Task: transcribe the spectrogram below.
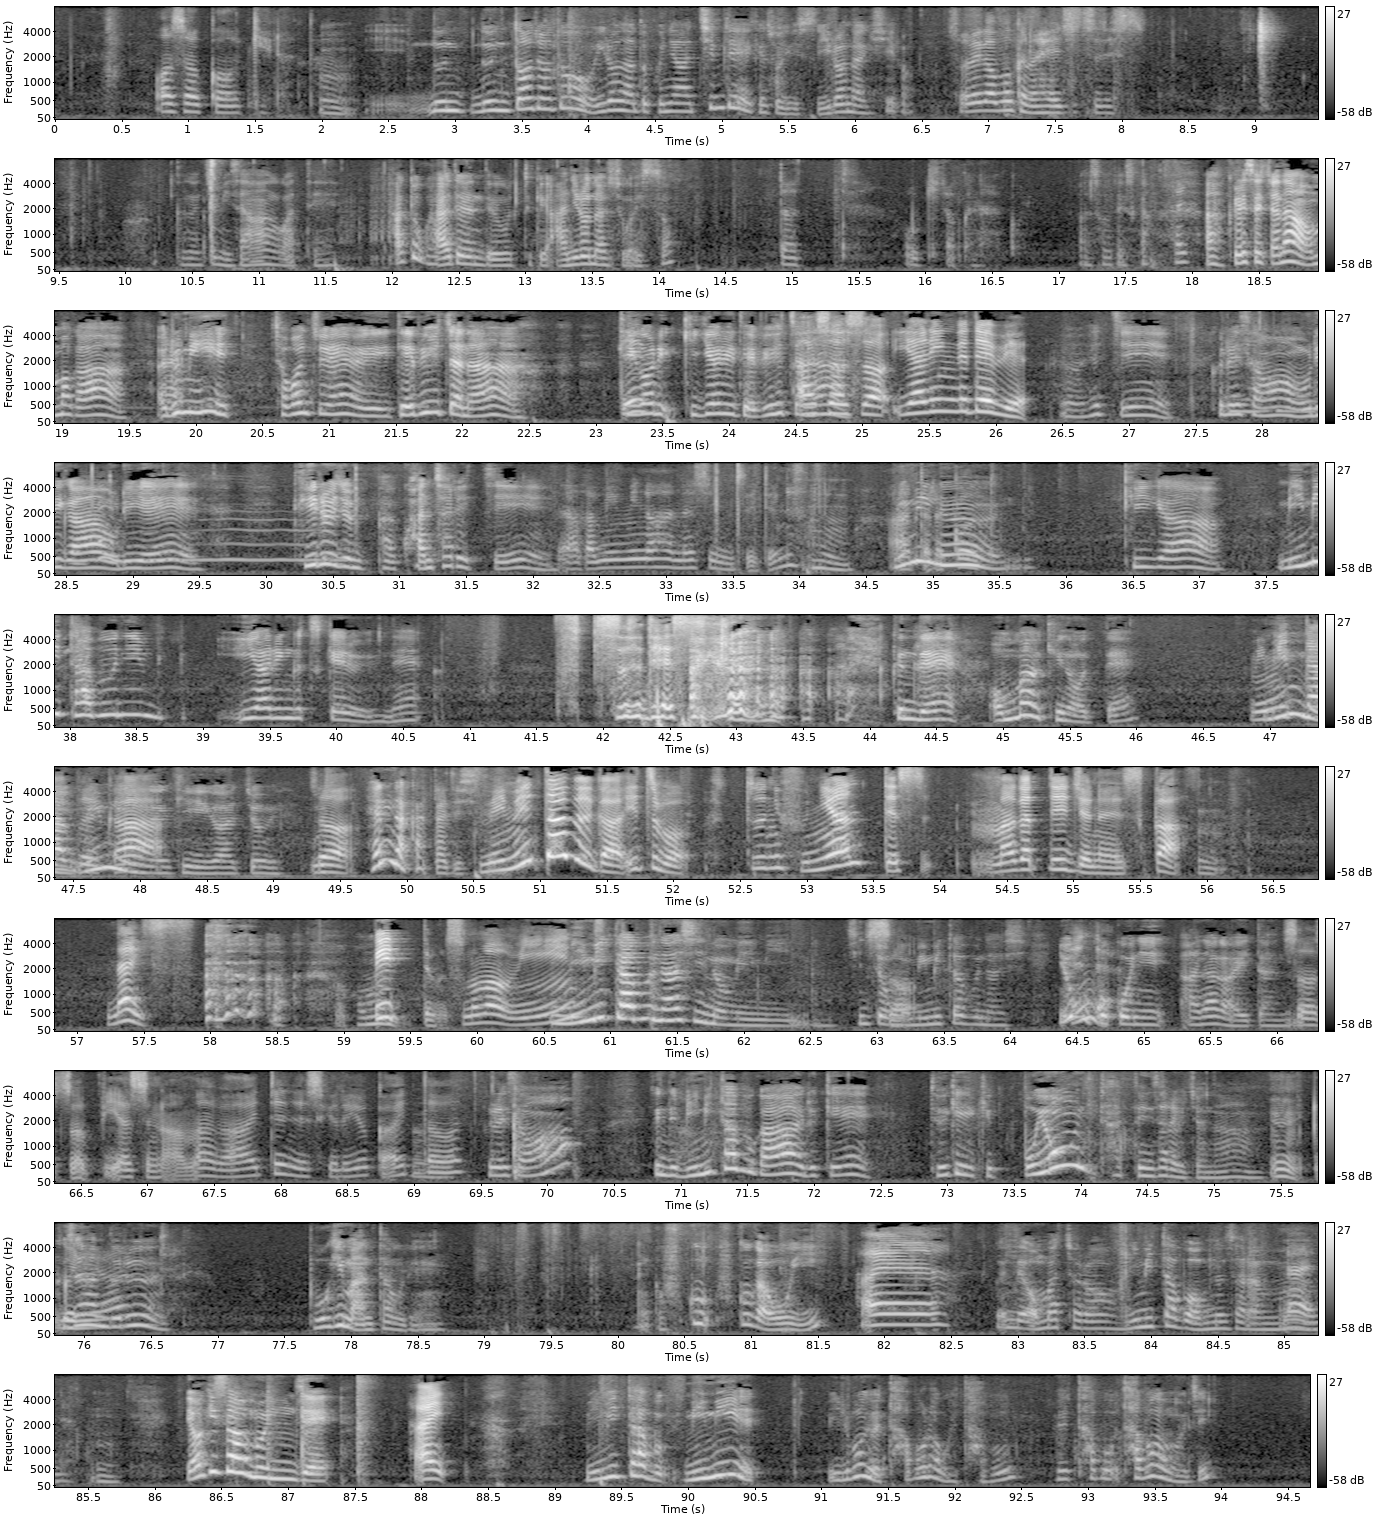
遅く起きる。 응. 이- 눈, 눈 떠져도 일어나도 그냥 침대에 계속 있어. 일어나기 싫어. それが僕の平日です。 그건 좀 이상한 것 같아. 학교 가야 되는데 어떻게 안 일어날 수가 있어? 나 오기라 그날 걸. 아, 서울에서 아, 그래서 있잖아. 엄마가 아, 루미 저번 주에 데뷔했잖아. 네? 귀결이 기결이 데뷔했잖아. 아, 썼어. 이어링 데뷔. 응, 했지. 그래서 우리가 우리의 귀를 좀 관찰했지. 내가 미미노 하나씩 때는. 응. 루미는 귀가 미미 타분이 브니 이어링그 쓰게르네. 普通ですけど。 근데 엄마 귀는 어때? 耳たぶが 미미의 、 귀가 좀 저- 했나 갖다 지시. 耳たぶがいつも普通にふにゃんってす曲がってるじゃないですか。うんナイス。ピッてもそのままウィーン。 미미타브나시노 미미. 진짜 써. 엄마 미미타브나시. 요 거 옛날. 고코니 아나가 있다는. そうそう。ピアスの穴が開いてるんですけど、よく開いたわ。 그래서 근데 미미타브가 이렇게 되게 이렇게 뽀용된 사람 있잖아. うん。 그 사람들은 복이 많다 그래. 그러니까 후쿠 후쿠가 오이. はい。 근데 엄마처럼 미미타브 없는 사람은 네, 네. 응. 여기서 문제. はい。 미미타브 미미의 일본이 왜 타브라고 해? 타브? 왜 타브? 타브가 뭐지?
